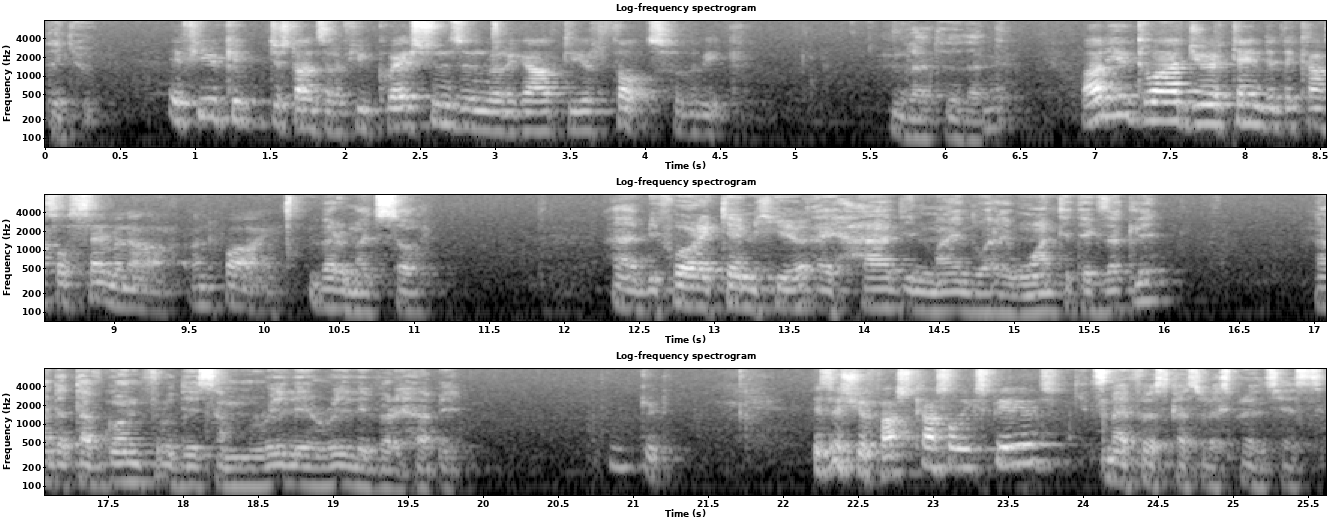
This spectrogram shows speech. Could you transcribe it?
Thank you. If you could just answer a few questions in regard to your thoughts for the week. I'm glad to do that. Are you glad you attended the Castle seminar and why? Very much so. Uh, before I came here, I had in mind what I wanted exactly. Now that I've gone through this, I'm really, really very happy. Good. Is this your first Castle experience? It's my first Castle experience, yes.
